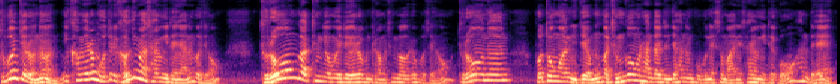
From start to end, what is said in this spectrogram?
두 번째로는 이 카메라 모듈이 거기만 사용이 되냐는 거죠. 드론 같은 경우에도 여러분들 한번 생각을 해보세요. 드론은 보통은 이제 뭔가 점검을 한다든지 하는 부분에서 많이 사용이 되고 한데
